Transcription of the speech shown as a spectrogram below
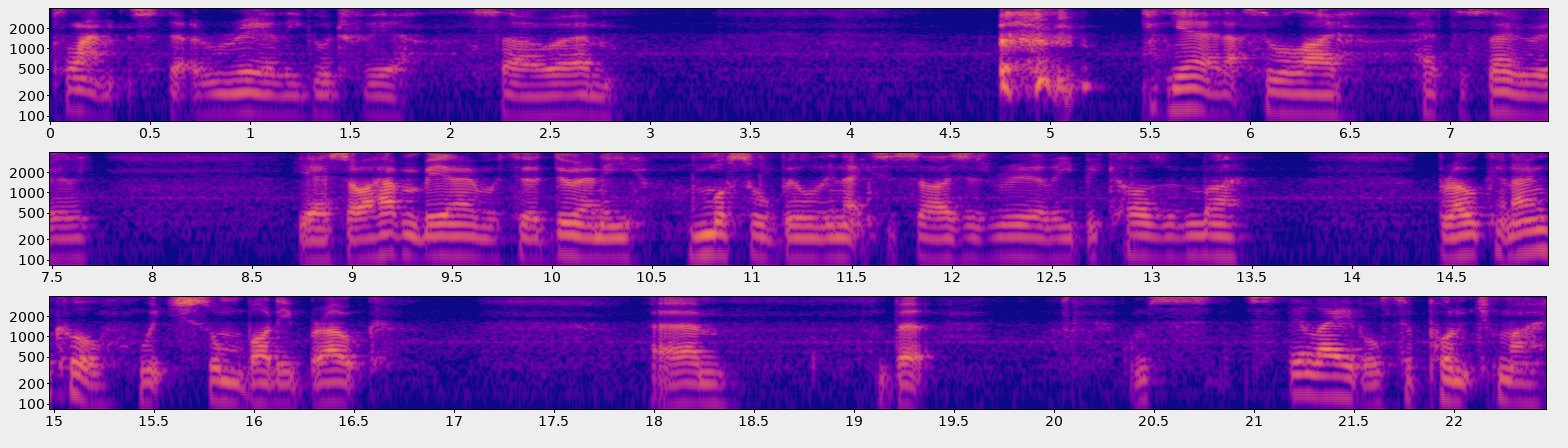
plants that are really good for you. So um, yeah, that's all I had to say really. Yeah, so I haven't been able to do any muscle building exercises really because of my broken ankle, which somebody broke. Um, but I'm still able to punch my,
